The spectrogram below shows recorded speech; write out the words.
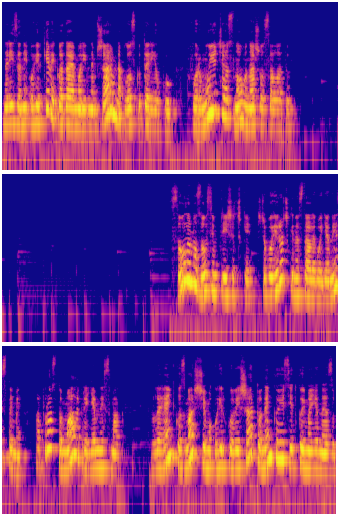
Нарізані огірки викладаємо рівним шаром на плоску тарілку, формуючи основу нашого салату. Солимо зовсім трішечки, щоб огірочки не стали водянистими, а просто мали приємний смак. Легенько змащуємо огірковий шар тоненькою сіткою майонезу.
